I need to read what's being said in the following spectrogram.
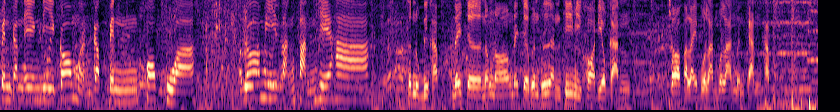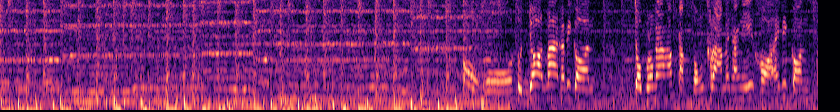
เป็นกันเองดีก็เหมือนกับเป็นครอบครัว ก็มีสังสรรค์เฮฮาสนุกดีครับ ได้เจอน้องๆ ได้เจอเพื่อนๆ ที่มีคอเดียวกัน ชอบอะไรโบราณโบราณเหมือนกันครับ สุดยอดมากครับพี่กรณ์จบลงแล้วครับกับสงครามในครั้งนี้ ขอให้พี่กรณ์ส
